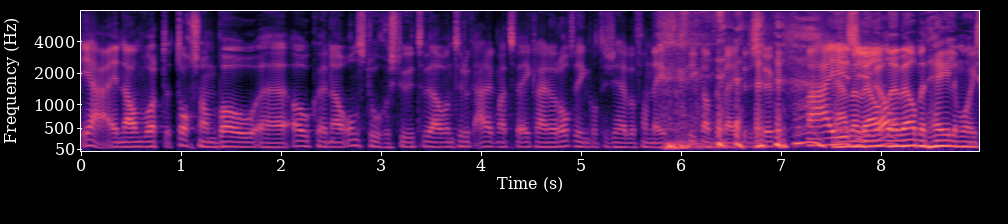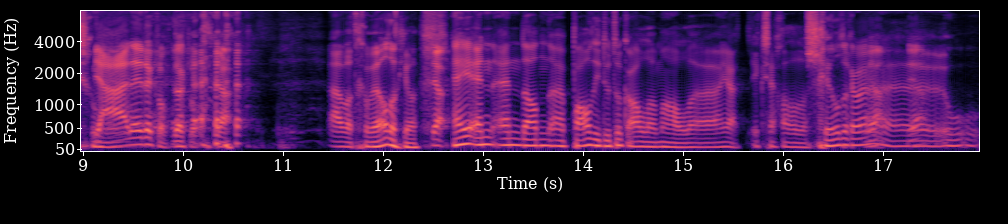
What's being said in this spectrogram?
ja, en dan wordt toch zo'n bo ook naar ons toegestuurd. Terwijl we natuurlijk eigenlijk maar twee kleine rotwinkeltjes hebben van 90 vierkante meter de stuk. Maar hij ja, is maar hier wel, wel. maar wel met hele mooie schoenen. Ja, nee, dat klopt. Dat klopt. Ja. Ja, wat geweldig, joh. Ja. Hey, en, en dan uh, Paul, die doet ook allemaal, uh, ja, ik zeg al schilderen. Ja, ja. Hoe,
